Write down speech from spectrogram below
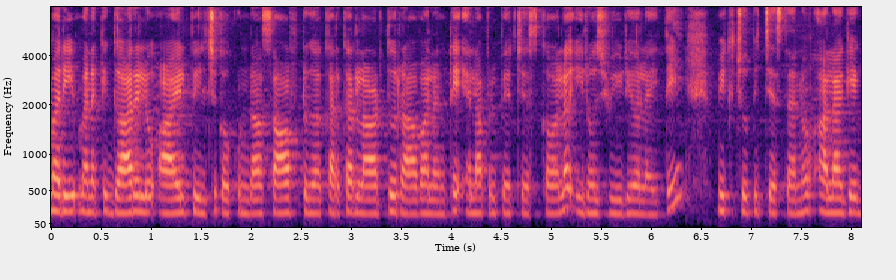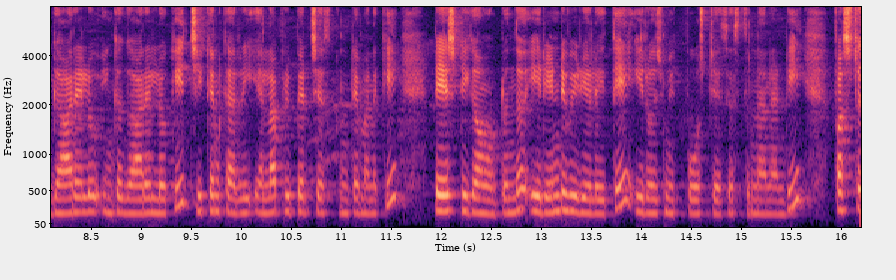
మరి మనకి గారెలు ఆయిల్ పీల్చుకోకుండా సాఫ్ట్గా కరకరలాడుతూ రావాలంటే ఎలా ప్రిపేర్ చేసుకోవాలో ఈరోజు వీడియోలో అయితే మీకు చూపించేస్తాను అలాగే గారెలు ఇంకా గారెల్లోకి చికెన్ కర్రీ ఎలా ప్రిపేర్ చేసుకుంటే మనకి టేస్టీగా ఉంటుందో ఈ రెండు వీడియోలు అయితే ఈరోజు మీకు పోస్ట్ చేసేస్తున్నానండి. ఫస్ట్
